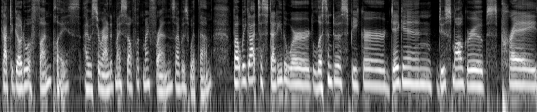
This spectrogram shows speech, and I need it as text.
Got to go to a fun place. I was surrounded myself with my friends. I was with them. But we got to study the word listen to a speaker dig in do small groups pray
